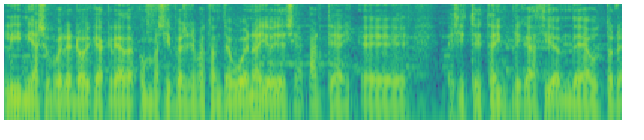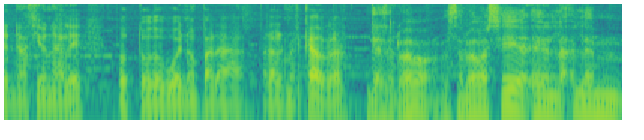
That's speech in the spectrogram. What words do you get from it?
línea superheroica creada con Massive es bastante buena. Y oye, si aparte hay, eh, existe esta implicación de autores nacionales, pues todo bueno para, para el mercado, claro. Desde luego, desde luego, sí. Eh,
